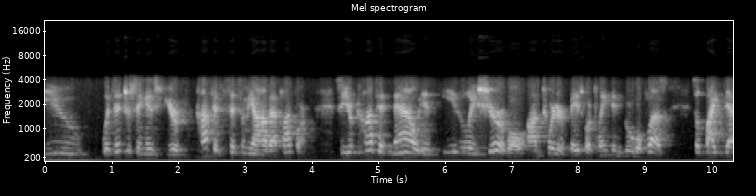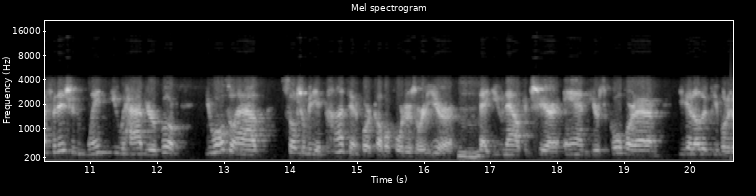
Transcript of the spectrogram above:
you what's interesting is your content sits on the AHAthat platform. So your content now is easily shareable on Twitter, Facebook, LinkedIn, Google Plus. So by definition, when you have your book, you also have social media content for a couple quarters or a year mm-hmm. that you now can share. And here's the cool part, Adam. You get other people to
